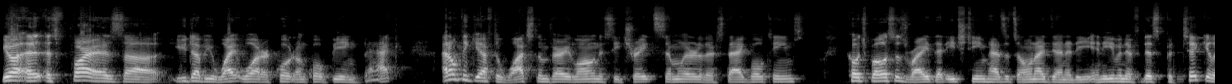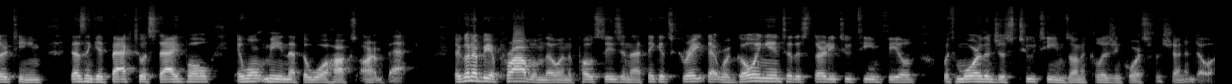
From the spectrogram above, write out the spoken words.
You know, as, as far as uh, UW Whitewater, quote unquote, being back, I don't think you have to watch them very long to see traits similar to their Stag Bowl teams. Coach Bullis is right that each team has its own identity, and even if this particular team doesn't get back to a Stag Bowl, it won't mean that the Warhawks aren't back. They're going to be a problem though in the postseason. I think it's great that we're going into this 32 team field with more than just two teams on a collision course for Shenandoah.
